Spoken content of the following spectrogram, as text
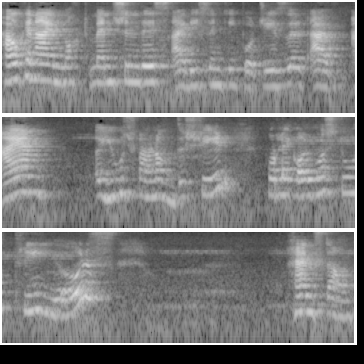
how can I not mention this I recently purchased it I've, I am a huge fan of this shade for like almost two three years hands down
